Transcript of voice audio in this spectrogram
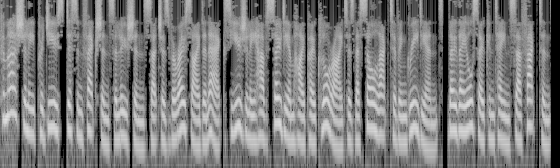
Commercially produced disinfection solutions such as Verosid and X usually have sodium hypochlorite as their sole active ingredient, though they also contain surfactants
